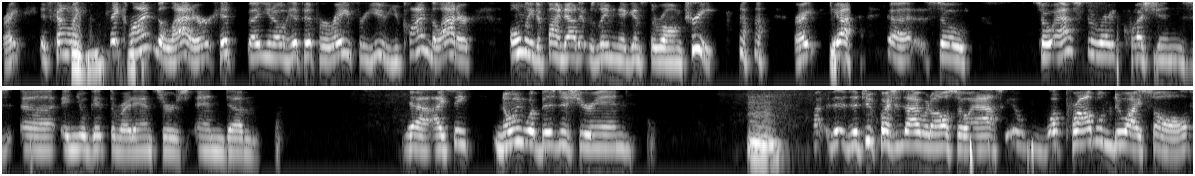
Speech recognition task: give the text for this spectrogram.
Right? It's kind of like mm-hmm. they climbed the ladder. Hip, uh, you know, hip hip hooray for you. You climbed the ladder only to find out it was leaning against the wrong tree. right? Yeah. Uh, so, so ask the right questions, uh, and you'll get the right answers. And um, yeah, I think knowing what business you're in. Mm. The, the, two questions I would also ask: What problem do I solve?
